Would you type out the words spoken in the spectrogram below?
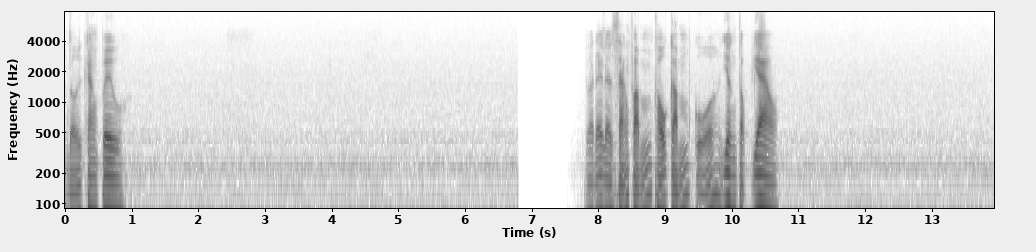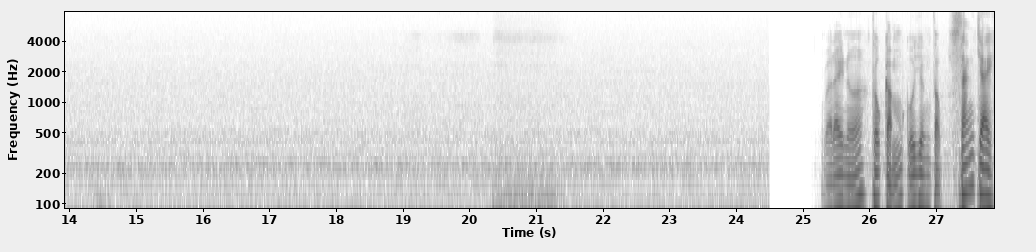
Đội căng piêu và đây là sản phẩm thổ cẩm của dân tộc Giao. Và đây nữa, thổ cẩm của dân tộc sáng chay.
